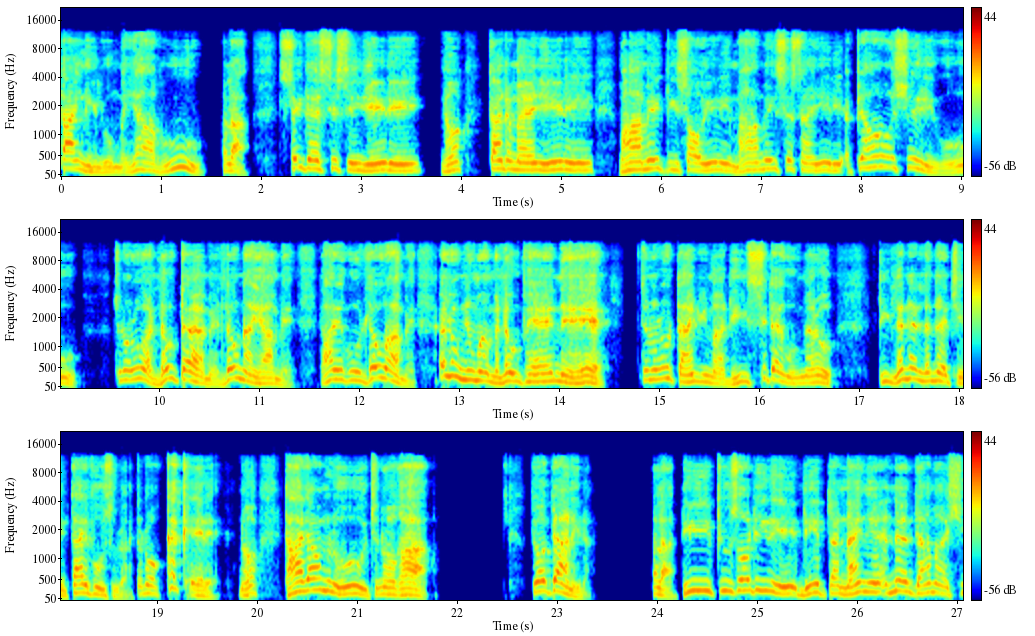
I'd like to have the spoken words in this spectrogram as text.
တိုက်နေလို့မရဘူးဟုတ်လားစိတ်တဲ့စစ်စင်ရေးတွေနော်တန်တမန်ရေးတွေမဟာမိတ်တိဆောက်ရေးတွေမဟာမိတ်ဆက်ဆံရေးတွေအပြောင်းအရွှေ့တွေကိုကျွန်တော်တို့ကလှုပ်တတ်ရမယ်လှုပ်နိုင်ရမယ်ဒါတွေကိုလှုပ်ရမယ်အဲ့လိုမျိုးမှမလှုပ်ဖဲနဲ့ ကျွန်တော်တို့တိုင်းပြည်မှာဒီစစ်တပ်ကိုခင်ဗျားတို့ဒီလက်နဲ့လက်နဲ့ချင်းတိုက်ဖို့ဆိုတာတော်တော်ခက်ခဲတယ်နော်ဒါကြောင့်မလို့ကျွန်တော်ကပြောပြနေတာဟုတ်လားဒီပြူစောတီတွေဒီနိုင်ငံအနှံ့ပြားမှာရှိ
